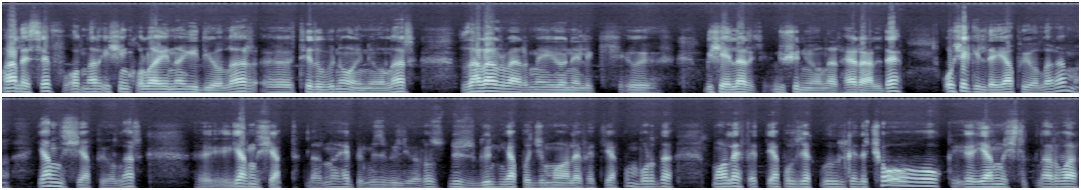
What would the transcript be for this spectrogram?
Maalesef onlar işin kolayına gidiyorlar. E, tribüne oynuyorlar. Zarar vermeye yönelik e, bir şeyler düşünüyorlar herhalde. O şekilde yapıyorlar ama yanlış yapıyorlar. Ee, yanlış yaptıklarını hepimiz biliyoruz. Düzgün, yapıcı muhalefet yapın. Burada muhalefet yapılacak bu ülkede çok e, yanlışlıklar var.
